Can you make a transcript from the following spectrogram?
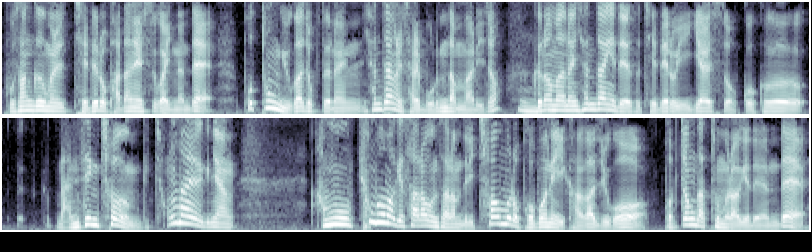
보상금을 제대로 받아낼 수가 있는데 보통 유가족들은 현장을 잘 모른단 말이죠. 음. 그러면은 현장에 대해서 제대로 얘기할 수 없고 그 난생 처음 정말 그냥 아무 평범하게 살아온 사람들이 처음으로 법원에 가가지고 법정 다툼을 하게 되는데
